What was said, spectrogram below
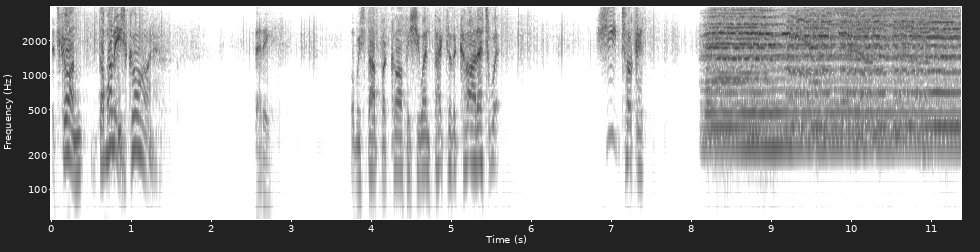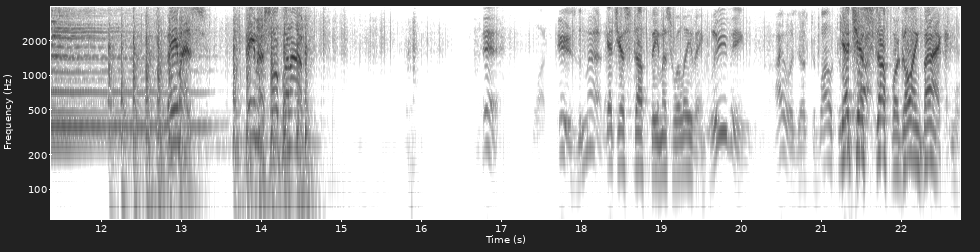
It's gone. The money's gone. Betty. When we stopped for coffee, she went back to the car. That's where... She took it. Bemis, Bemis, open up. Yeah. What is the matter? Get your stuff, Bemis. We're leaving. Leaving. I was just about to. Get your stuff. We're going back. Well,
